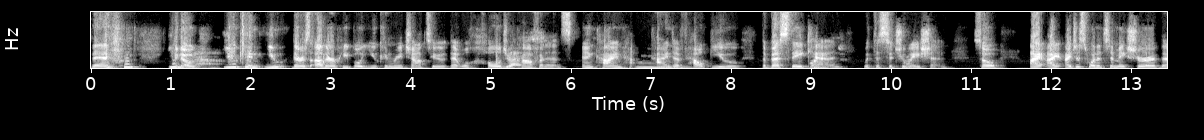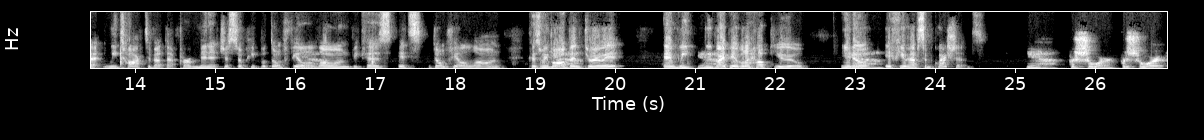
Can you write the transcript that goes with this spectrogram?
then you know yeah. you can you there's other people you can reach out to that will hold yes. your confidence and kind mm. kind of help you the best they can right. with the situation. Right. So I, I, just wanted to make sure that we talked about that for a minute, just so people don't feel yeah. alone because it's don't feel alone because we've yeah. all been through it and we we might be able to help you you know if you have some questions yeah for sure for sure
